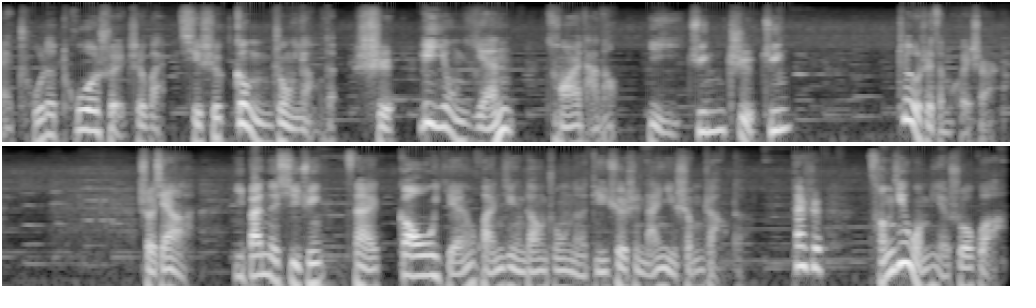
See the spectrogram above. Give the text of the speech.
哎，除了脱水之外，其实更重要的是利用盐，从而达到以菌治菌。这又是怎么回事呢？首先啊，一般的细菌在高盐环境当中呢，的确是难以生长的。但是曾经我们也说过啊，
